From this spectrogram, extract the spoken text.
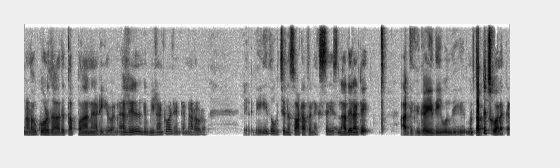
నడవకూడదా? అది తప్ప అని అడిగేవాడిని. "ఆ, లేదండి మీలాంటి వాళ్ళు ఏంటంటే నడవడం? లేదండి ఇది ఒక చిన్న సార్ట్ ఆఫ్ అన్ ఎక్సర్సైజ్ నాదేనంటే ఆర్థికంగా ఇది ఉంది మనం తప్పించుకోవాలి అక్కడ.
